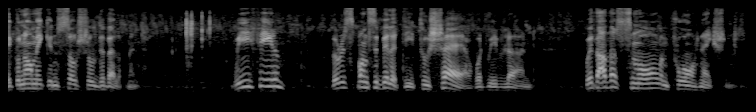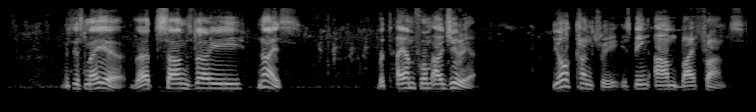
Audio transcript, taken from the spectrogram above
economic and social development. We feel the responsibility to share what we've learned with other small and poor nations. Mrs. Meir, that sounds very nice. But I am from Algeria. Your country is being armed by France.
